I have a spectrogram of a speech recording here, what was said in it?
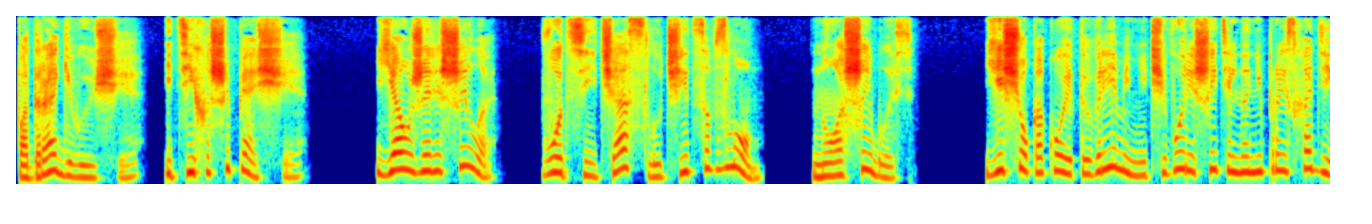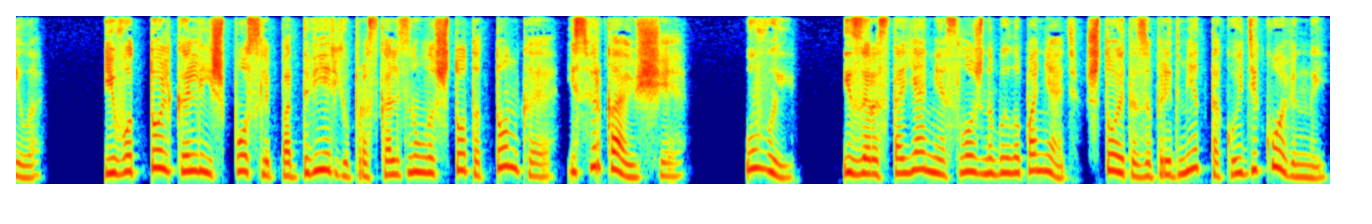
подрагивающая и тихо шипящая. Я уже решила, вот сейчас случится взлом, но ошиблась. Еще какое-то время ничего решительно не происходило. И вот только лишь после под дверью проскользнуло что-то тонкое и сверкающее. Увы, из-за расстояния сложно было понять, что это за предмет такой диковинный.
